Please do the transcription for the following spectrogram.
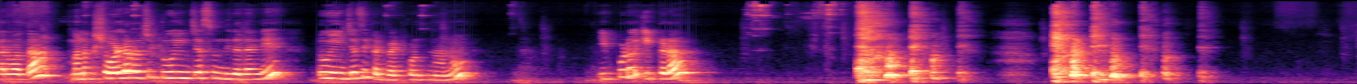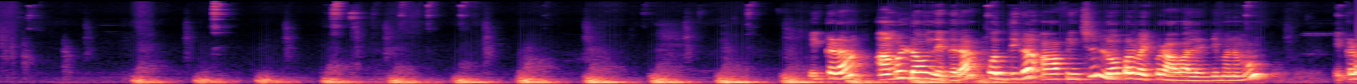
తర్వాత మనకు షోల్డర్ వచ్చి టూ ఇంచెస్ ఉంది కదండి. టూ ఇంచెస్ ఇక్కడ పెట్టుకుంటున్నాను. ఇప్పుడు ఇక్కడ ఇక్కడ అముల్ డౌన్ దగ్గర కొద్దిగా హాఫ్ ఇంచ్ లోపల వైపు రావాలండి మనము. ఇక్కడ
